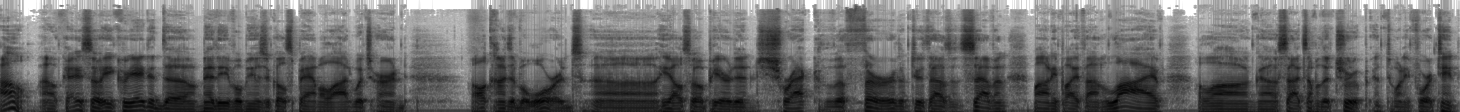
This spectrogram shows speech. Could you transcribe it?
Oh, okay. So he created the medieval musical Spamalot, which earned all kinds of awards. Uh, he also appeared in Shrek the Third in 2007, Monty Python Live, alongside some of the troupe in 2014.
